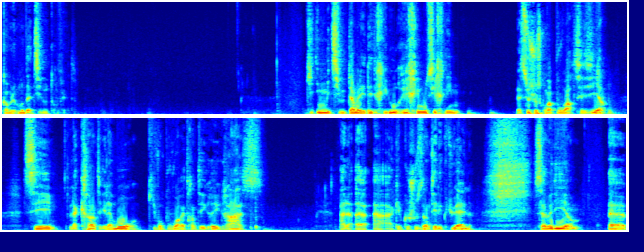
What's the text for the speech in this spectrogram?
Comme le monde d'Atsilut, en fait. La seule chose qu'on va pouvoir saisir, c'est la crainte et l'amour qui vont pouvoir être intégrés grâce à, quelque chose d'intellectuel. Ça veut dire euh,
